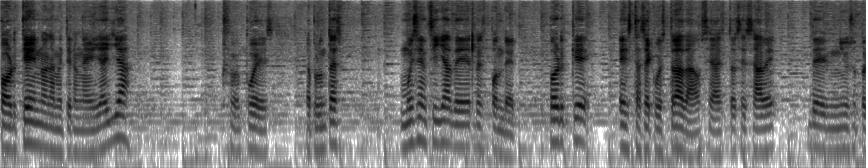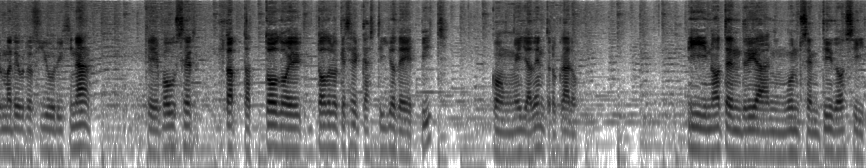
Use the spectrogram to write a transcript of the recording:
¿por qué no la metieron a ella ya? Pues la pregunta es muy sencilla de responder. Porque está secuestrada, o sea, esto se sabe del New Super Mario Bros. U original. Que Bowser rapta todo, todo lo que es el castillo de Peach, con ella dentro, claro. Y no tendría ningún sentido si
